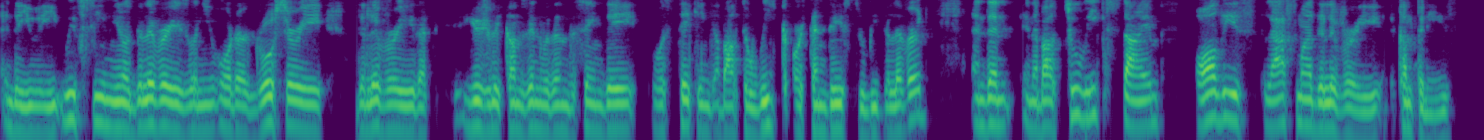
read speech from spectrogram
in the UAE, we've seen you know deliveries when you order grocery delivery that usually comes in within the same day was taking about a week or 10 days to be delivered. And then in about two weeks time all these last mile delivery companies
